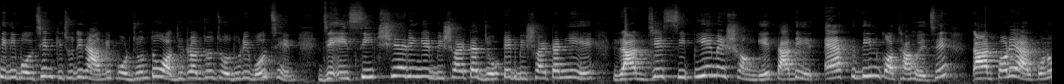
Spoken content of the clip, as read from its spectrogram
তিনি বলছেন, কিছুদিন আগে পর্যন্ত অধীর রঞ্জন চৌধুরী বলছেন যে, এই সিট শেয়ারিং এর বিষয়টা, জোটের বিষয়টা নিয়ে রাজ্যের সিপিএম এর সঙ্গে তাদের একদিন কথা হয়েছে, তারপরে আর কোনো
